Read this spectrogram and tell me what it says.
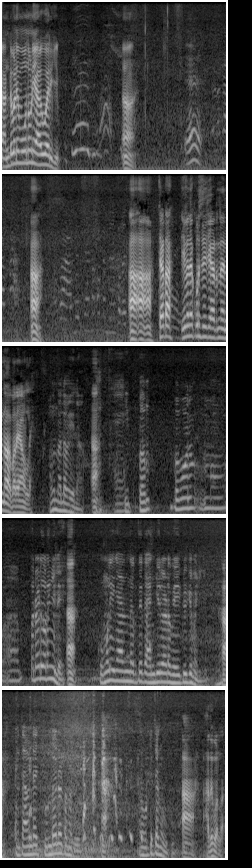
രണ്ട് മണി മൂന്ന് മണി ആകുമായിരിക്കും. ആ. ആ. ആ ആ ആ. ചേട്ടാ ഇവനെ കുറിച്ച് ചേട്ടൻ എന്നാ പറയാനുള്ളത് അവൻ നല്ല ആ. ഇപ്പം ഇപ്പൊ പോലും പരിപാടി തുടങ്ങിയില്ലേ? കുമളി ഞാൻ നിർത്തിയിട്ട് അഞ്ചു രൂപയുടെ വേപ്പിക്കും മേടിക്കും. എന്നിട്ട് അവന്റെ ഒട്ടിച്ചങ്ങ് വെക്കും ആ അത് കൊള്ളാം.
